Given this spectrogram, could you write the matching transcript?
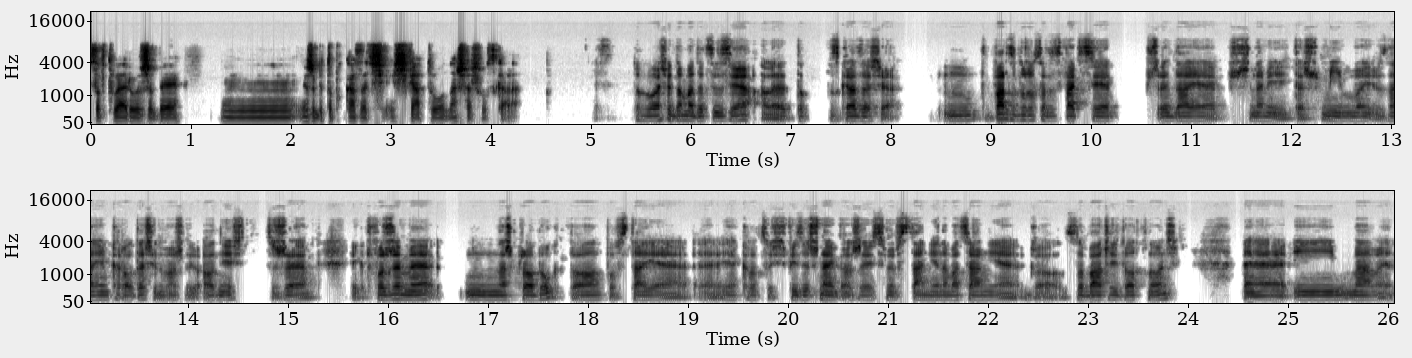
software'u, żeby, żeby to pokazać światu na szerszą skalę. To była świadoma decyzja, ale to zgadza się. Mm, Bardzo dużo satysfakcji przydaje, przynajmniej też mi, moim zdaniem, Karol też się może odnieść, że jak tworzymy mm, nasz produkt, to on powstaje e, jako coś fizycznego, że jesteśmy w stanie namacalnie go zobaczyć, dotknąć e, i mamy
